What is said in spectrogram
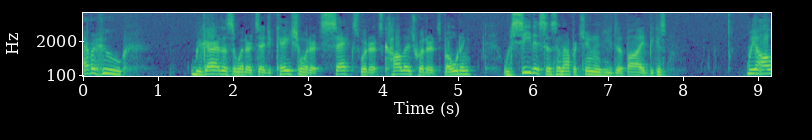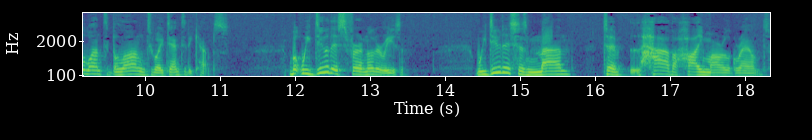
ever who, regardless of whether it's education, whether it's sex, whether it's college, whether it's voting, we see this as an opportunity to divide because we all want to belong to identity camps. But we do this for another reason. We do this as man to have a high moral ground.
